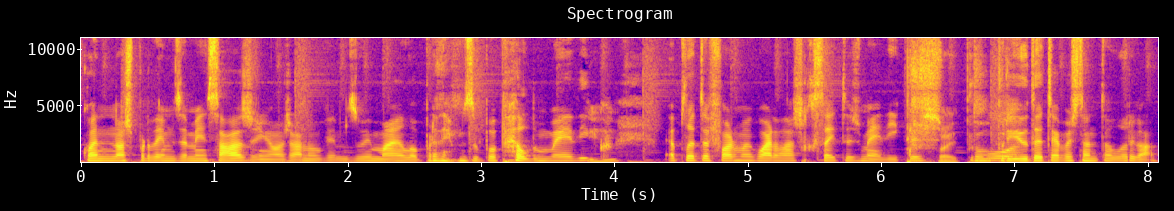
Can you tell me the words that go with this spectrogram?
quando nós perdemos a mensagem ou já não vemos o e-mail ou perdemos o papel do médico, Uhum. a plataforma guarda as receitas médicas Perfeito. por um Boa. período até bastante alargado.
